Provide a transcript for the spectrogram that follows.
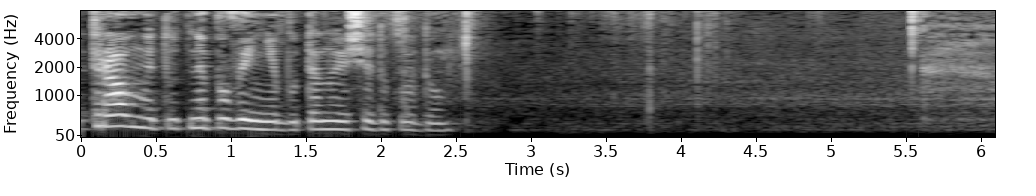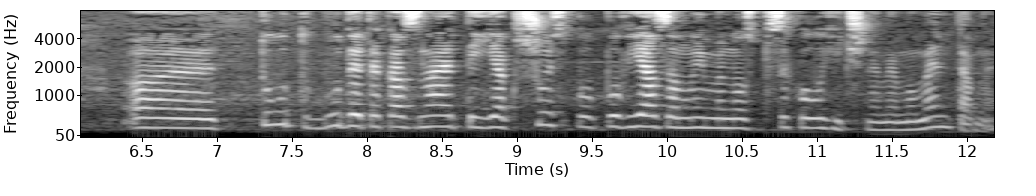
травми тут не повинні бути, ну я ще докладу. Е, Тут буде така, знаєте, як щось по- пов'язано іменно з психологічними моментами.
